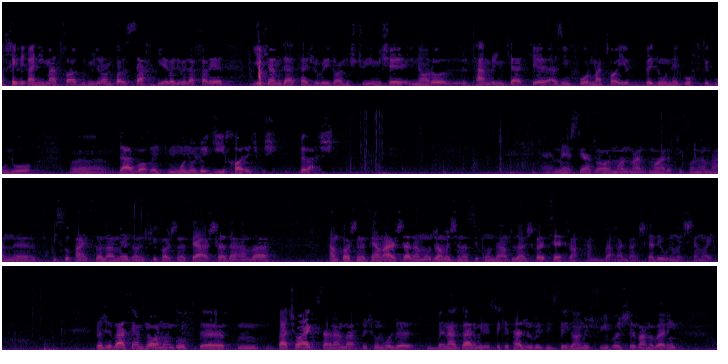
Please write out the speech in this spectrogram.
خیلی غنیمت خواهد بود. می‌دونم کار سختیه ولی بالاخره یکم در تجربه دانشجویی میشه. اینا رو تمرین کرد که از این فرمت های بدون گفتگوی و در واقع مونولوژی خارج بشه. ببخشید. مرسی از آرمان. من معرفی کنم. من 25 سالمه. دانشجوی کارشناسی ارشدم و هم کارشناسی هم ارشدم و جامعه شناسی خوندم تو دانشگاه تهران همین بغل دانشکده علوم اجتماعی. راجع بحثی هم که آرمان گفت بچه ها اکثرا بحثشون حول به نظر می‌رسه که تجربه زیسته دانشجویی باشه. بنابراین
